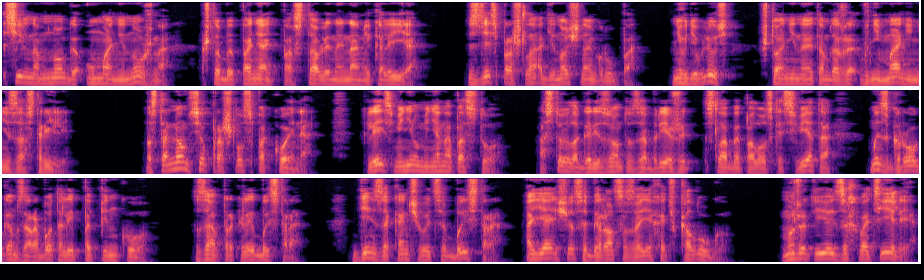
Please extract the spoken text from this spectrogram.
Сильно много ума не нужно, чтобы понять поставленной нами колее. Здесь прошла одиночная группа. Не удивлюсь, что они на этом даже внимания не заострили. В остальном все прошло спокойно. Клей сменил меня на посту. А стоило горизонту забрежить слабой полоской света, мы с Грогом заработали по пинку. Завтракали быстро. День заканчивается быстро, а я еще собирался заехать в Калугу. Может, ее и захватили,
